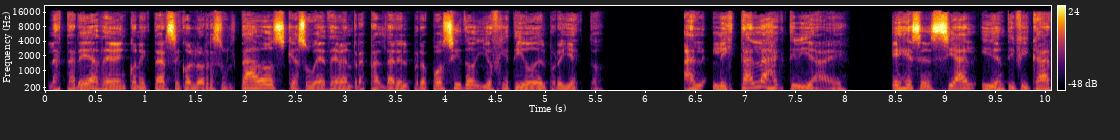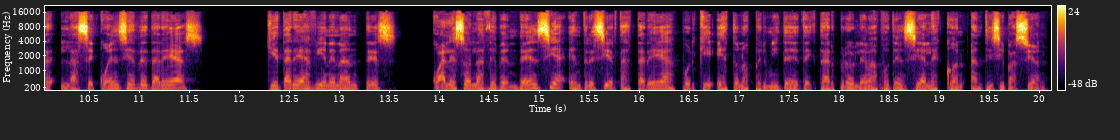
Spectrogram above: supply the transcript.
Las tareas deben conectarse con los resultados, que a su vez deben respaldar el propósito y objetivo del proyecto. Al listar las actividades, es esencial identificar las secuencias de tareas, qué tareas vienen antes, cuáles son las dependencias entre ciertas tareas, porque esto nos permite detectar problemas potenciales con anticipación.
